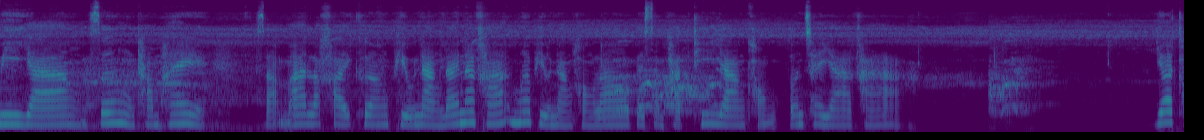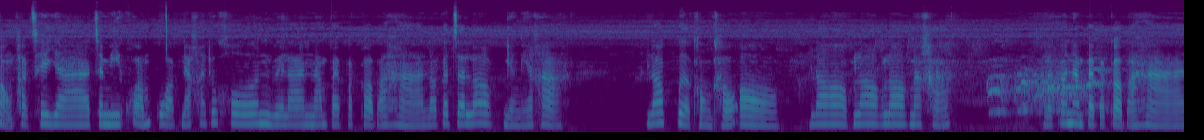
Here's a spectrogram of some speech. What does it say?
มียาง ซึ่งทำให้สามารถระคายเคืองผิวหนังได้นะคะ เมื่อผิวหนังของเราไปสัมผัสที่ยางของต้นชายาค่ะ ยอดของผักชายาจะมีความอวบนะคะ ทุกคนเวลานำไปประกอบอาหารเราก็จะลอกอย่างนี้ค่ะ ลอกเปลือกของเขาออก ลอกลอกลอกนะคะ แล้วก็นำไปประกอบอาหาร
